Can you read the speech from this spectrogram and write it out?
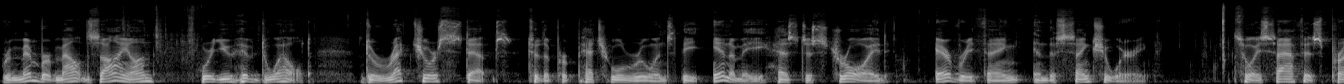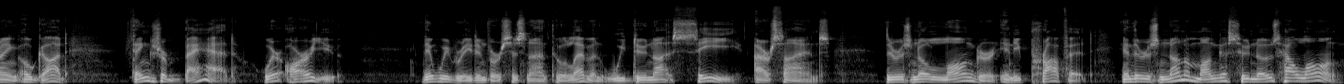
Remember Mount Zion, where you have dwelt. Direct your steps to the perpetual ruins. The enemy has destroyed everything in the sanctuary. So Asaph is praying, Oh God, things are bad. Where are you? Then we read in verses 9 through 11 We do not see our signs. There is no longer any prophet, and there is none among us who knows how long.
